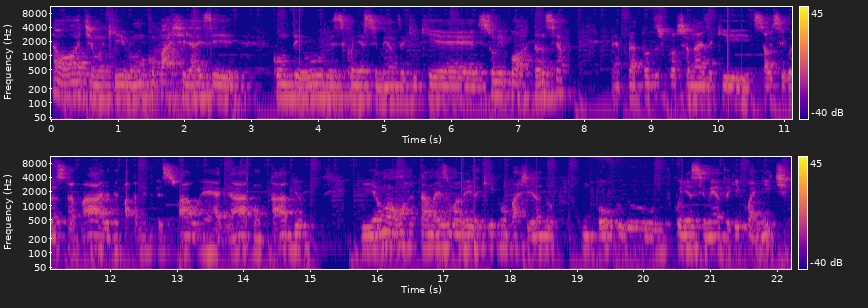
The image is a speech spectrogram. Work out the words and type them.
Tá ótimo aqui. Vamos compartilhar esse conteúdo, esse conhecimento aqui que é de suma importância né, para todos os profissionais aqui de saúde segurança do trabalho, departamento pessoal, RH, contábil e é uma honra estar mais uma vez aqui compartilhando um pouco do conhecimento aqui com a NIT,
